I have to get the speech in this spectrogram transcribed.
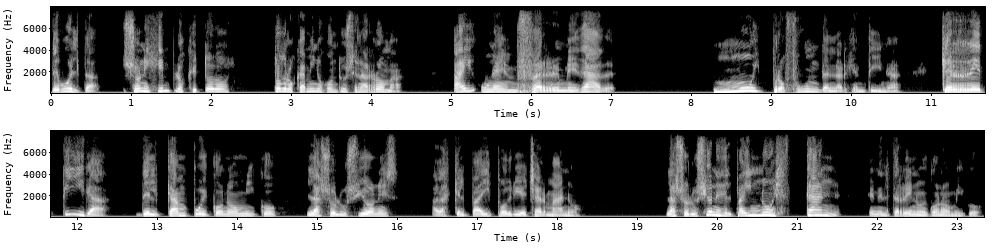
de vuelta, son ejemplos que todos todos los caminos conducen a Roma. Hay una enfermedad muy profunda en la Argentina que retira del campo económico las soluciones a las que el país podría echar mano. Las soluciones del país no están en el terreno económico.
